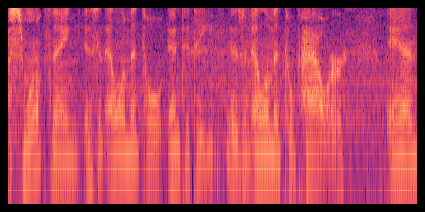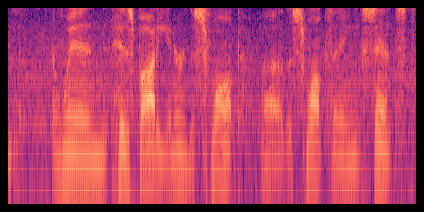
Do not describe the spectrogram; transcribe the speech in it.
Swamp Thing is an elemental entity, is an elemental power, and when his body entered the swamp, uh, the Swamp Thing sensed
